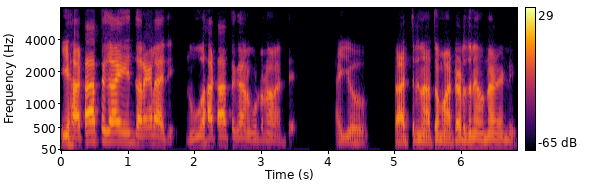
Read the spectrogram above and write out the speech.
ఈ హఠాత్తుగా ఏం జరగలేదు నువ్వు హఠాత్తుగా అనుకుంటున్నావు అంతే. అయ్యో రాత్రి నాతో మాట్లాడుతూనే ఉన్నాడండి.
